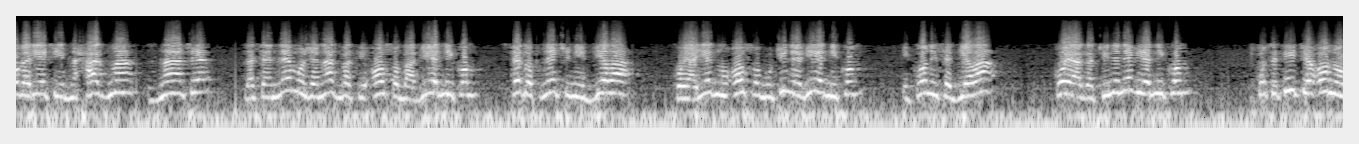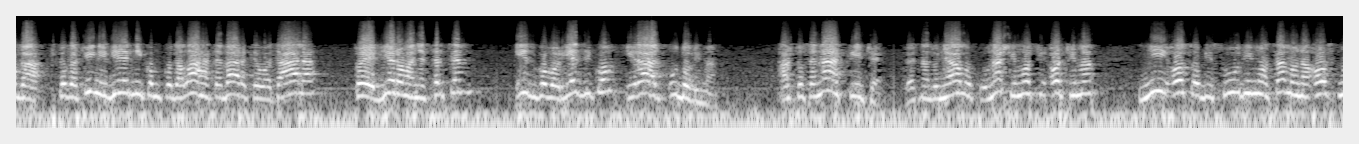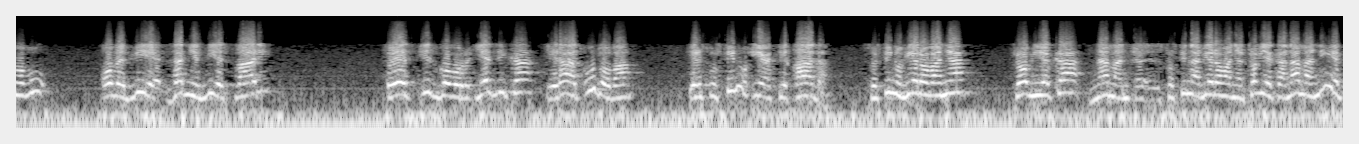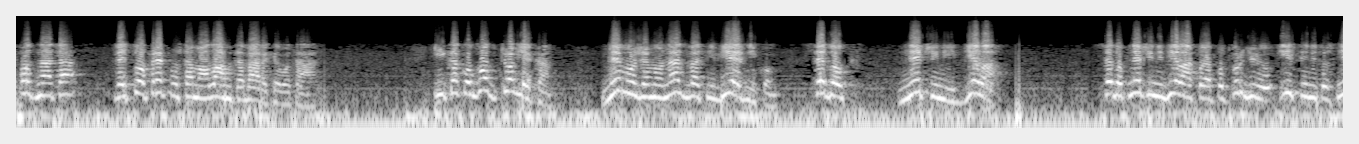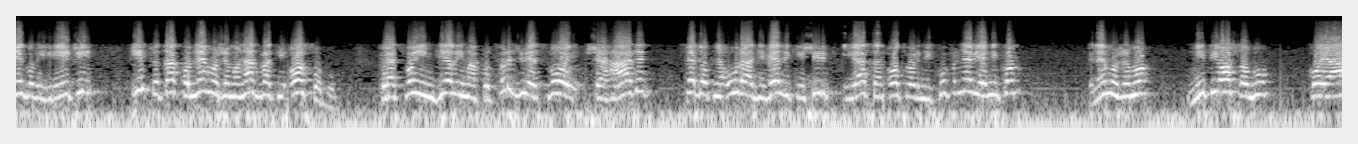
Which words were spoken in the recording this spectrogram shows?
ove riječi Ibn Hazma znače da se ne može nazvati osoba vjernikom sve dok ne čini dijela koja jednu osobu čine vjernikom i kloni se dijela koja ga čine nevjernikom. Što se tiče onoga što ga čini vjernikom kod Allaha tabaraka wa ta'ala to je vjerovanje srcem izgovor jezikom i rad udovima a što se nas tiče to je na dunjalu u našim oči, očima mi osobi sudimo samo na osnovu ove dvije zadnje dvije stvari to jest izgovor jezika i rad udova jer suštinu i atikada suštinu vjerovanja čovjeka nama, e, suština vjerovanja čovjeka nama nije poznata već to prepuštamo Allahu tabareke wa ta'ala. I kako god čovjeka ne možemo nazvati vjernikom sve dok ne čini djela sve dok ne čini djela koja potvrđuju istinitost njegovih riječi isto tako ne možemo nazvati osobu koja svojim djelima potvrđuje svoj šehadet sve dok ne uradi veliki širk i jasan otvorni kufr nevjernikom ne možemo niti osobu koja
